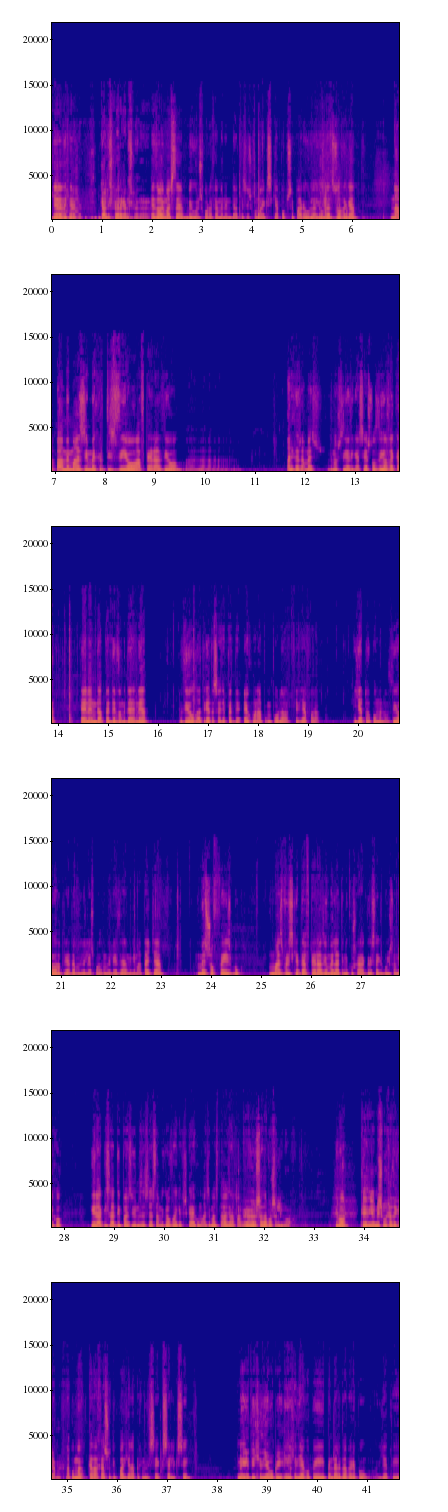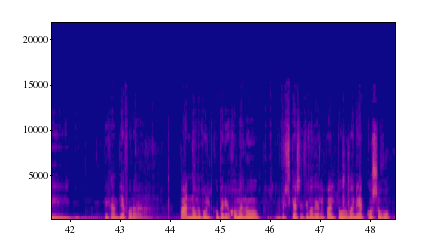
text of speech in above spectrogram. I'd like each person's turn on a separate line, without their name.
Χαίρετε, χαίρετε.
Καλησπέρα, καλησπέρα.
Εδώ είμαστε, Big Win Sport FM 94,6 και απόψε παρεούλα λίγο μετά τις 12. Να πάμε μαζί μέχρι τις 2, αυτεράδιο. Ανοιχτές γραμμές, γνωστή διαδικασία στο 210 95 79 283 4 και 5. Έχουμε να πούμε πολλά και διάφορα για το επόμενο δύο ώρο. www.sportfm.gr μηνυματάκια. Μέσω Facebook μας βρίσκεται αυτεράδιο με λατινικούς χαρακτήρες. Θα έχεις μπουλή στον ήχο. Ηρακλής Αντίπας, Διονύσης Δεσίλας στα μικρόφωνα και φυσικά έχουμε μαζί μας τα άγραφα.
Βεβαίως, θα τα πω σε λίγο.
Λοιπόν,
Τι, Διονύση μου χαθήκαμε.
να πούμε καταρχάς ότι υπάρχει ένα παιχνίδι σε εξέλιξη.
Ναι, γιατί είχε διακοπή.
Είχε διακοπεί 50 λεπτά περίπου, γιατί υπήρχαν διάφορα πανό με πολιτικό περιεχόμενο, βρισικά συνθήματα κλπ. Το Ρουμανία-Κόσοβο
